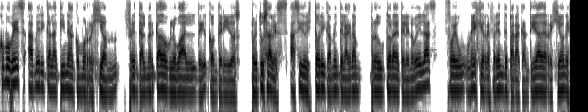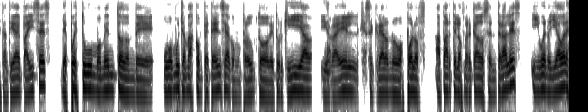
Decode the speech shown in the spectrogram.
¿Cómo ves América Latina como región frente al mercado global de contenidos? Porque tú sabes, ha sido históricamente la gran productora de telenovelas, fue un, eje referente para cantidad de regiones, cantidad de países. Después tuvo un momento donde hubo mucha más competencia como producto de Turquía, Israel, que se crearon nuevos polos aparte de los mercados centrales. Y bueno, y ahora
